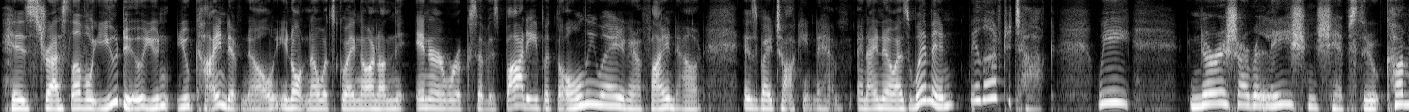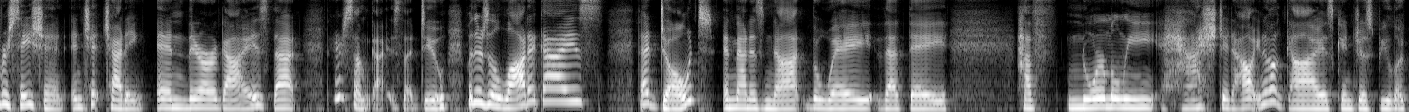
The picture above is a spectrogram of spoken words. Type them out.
his stress level. You do. You you kind of know. You don't know what's going on on the inner works of his body, but the only way you're going to find out is by talking to him. And I know as women, we love to talk. We nourish our relationships through conversation and chit chatting. And there are guys that, there's some guys that do, but there's a lot of guys that don't. And that is not the way that they have normally hashed it out. You know, guys can just be like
